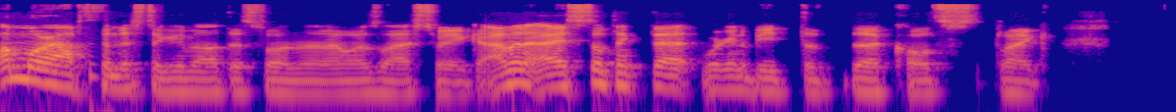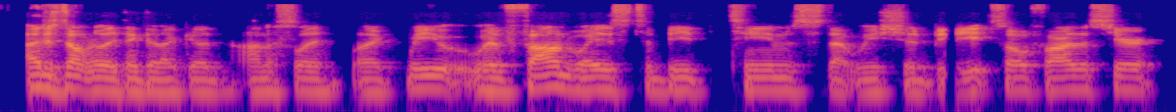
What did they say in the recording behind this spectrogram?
I'm more optimistic about this one than I was last week. I'm gonna. I still think that we're gonna beat the the Colts. Like, I just don't really think they're that good, honestly. Like, we we've found ways to beat teams that we should beat so far this year.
